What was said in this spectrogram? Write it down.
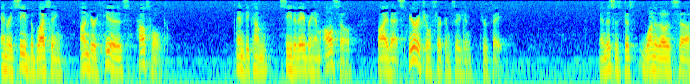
and receive the blessing under his household and become seed of Abraham also by that spiritual circumcision through faith. And this is just one of those uh,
